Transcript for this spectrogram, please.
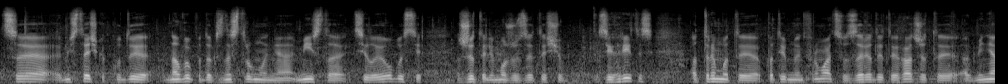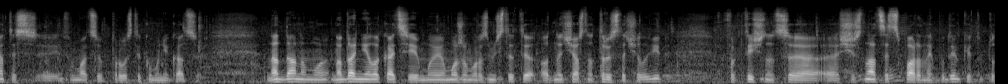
Це містечко, куди на випадок знеструмлення міста цілої області жителі можуть зайти, щоб зігрітись, отримати потрібну інформацію, зарядити гаджети, обмінятися інформацією, провести комунікацію. На даному на даній локації ми можемо розмістити одночасно 300 чоловік. Фактично, це е, 16 спарених будинків, тобто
